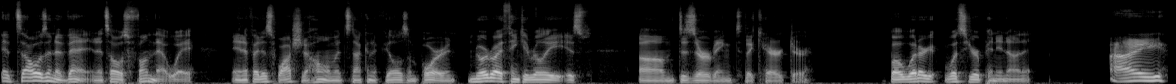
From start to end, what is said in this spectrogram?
it's always an event and it's always fun that way and if i just watch it at home it's not going to feel as important nor do i think it really is um, deserving to the character but what are what's your opinion on it I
